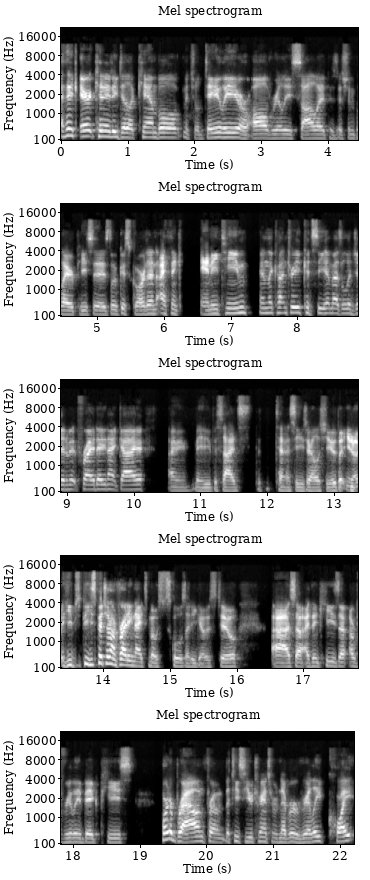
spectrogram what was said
I think Eric Kennedy, Dylan Campbell, Mitchell Daly are all really solid position player pieces. Lucas Gordon, I think any team in the country could see him as a legitimate Friday night guy. I mean, maybe besides the Tennessee's or LSU, but you know, he's he's pitching on Friday nights most schools that he goes to. Uh, so I think he's a, a really big piece. Porter Brown from the TCU transfer never really quite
